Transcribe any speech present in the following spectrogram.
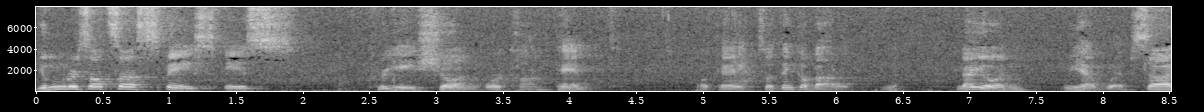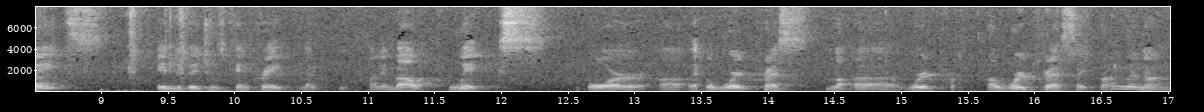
Yung result sa space is creation or content. Okay? So think about it. Ngayon, we have websites, individuals can create like halimbawa Wix or uh, like a WordPress uh, Word a WordPress site parang ganon.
